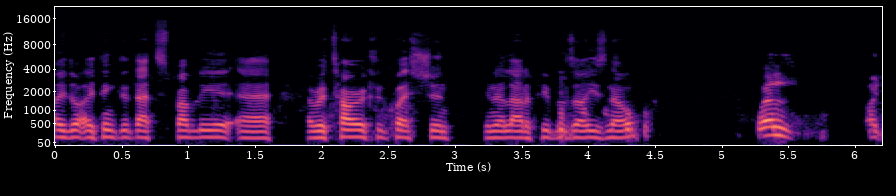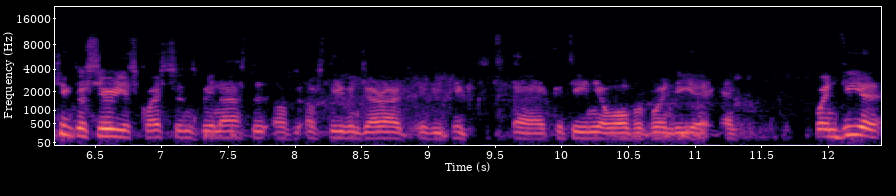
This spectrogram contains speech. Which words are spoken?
I. I think that that's probably a, a rhetorical question in a lot of people's eyes now. Well, I think there's serious questions being asked of, of Steven Gerrard if he picks uh, Coutinho over Buendia again. Buendia,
